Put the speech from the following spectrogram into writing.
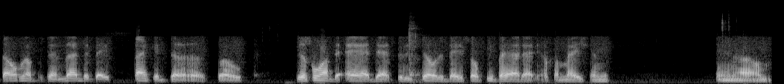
don't represent nothing that they think it does. So just wanted to add that to the show today, so people have that information. And um,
